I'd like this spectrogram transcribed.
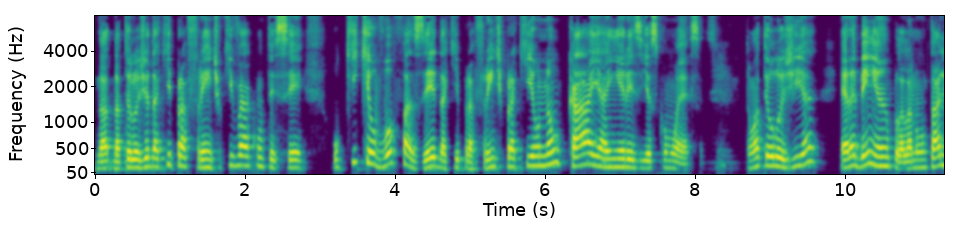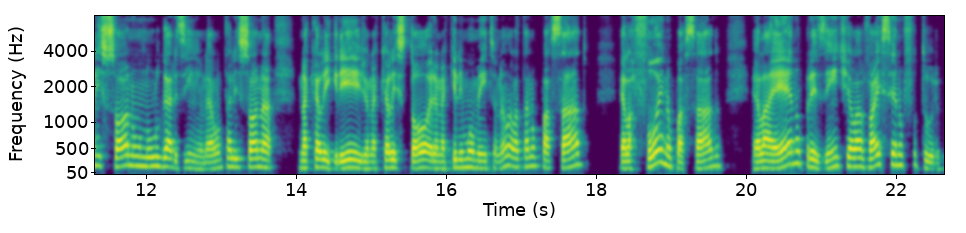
Da, da teologia daqui para frente, o que vai acontecer, o que que eu vou fazer daqui para frente para que eu não caia em heresias como essa. Sim. Então a teologia ela é bem ampla, ela não está ali só num, num, lugarzinho, né? Ela não está ali só na, naquela igreja, naquela história, naquele momento, não. Ela está no passado ela foi no passado, ela é no presente e ela vai ser no futuro.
